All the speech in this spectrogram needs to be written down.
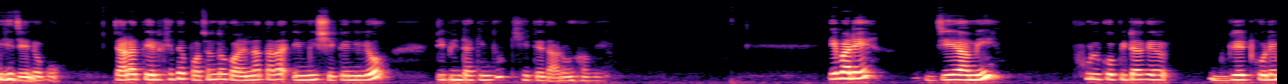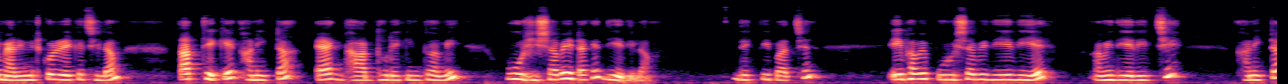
ভেজে নেব। যারা তেল খেতে পছন্দ করেন না, তারা এমনি সেকে নিলেও টিফিনটা কিন্তু খেতে দারুণ হবে। এবারে যে আমি ফুলকপিটাকে গ্রেট করে, ম্যারিনেট করে রেখেছিলাম, তার থেকে খানিকটা এক ধার ধরে কিন্তু আমি পুর হিসাবে এটাকে দিয়ে দিলাম। দেখতেই পাচ্ছেন? এইভাবে পুর হিসাবে দিয়ে দিয়ে আমি দিয়ে দিচ্ছি। খানিকটা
